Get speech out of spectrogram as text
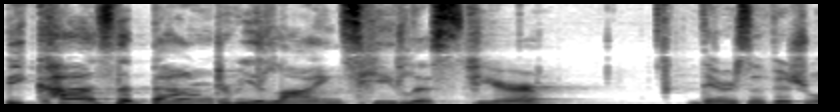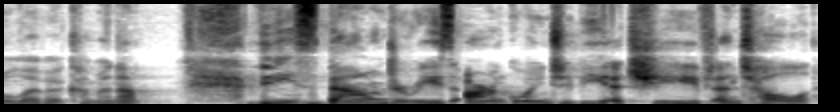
because the boundary lines He lists here. There's a visual of it coming up. These boundaries aren't going to be achieved until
